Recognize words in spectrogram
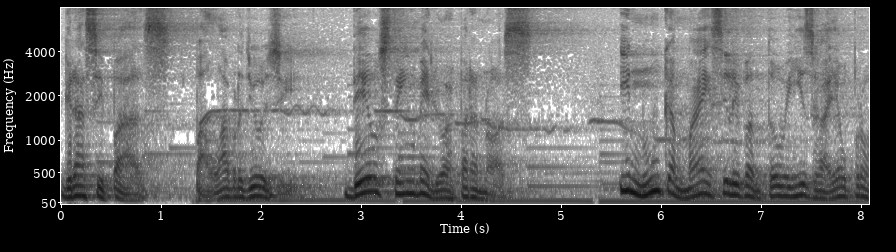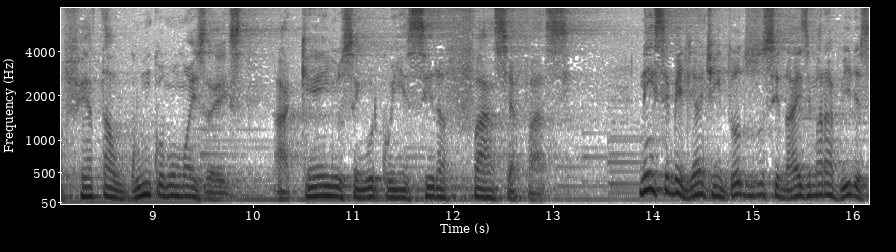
Graça e paz. Palavra de hoje. Deus tem o melhor para nós. E nunca mais se levantou em Israel profeta algum como Moisés, a quem o Senhor conhecera face a face. Nem semelhante em todos os sinais e maravilhas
